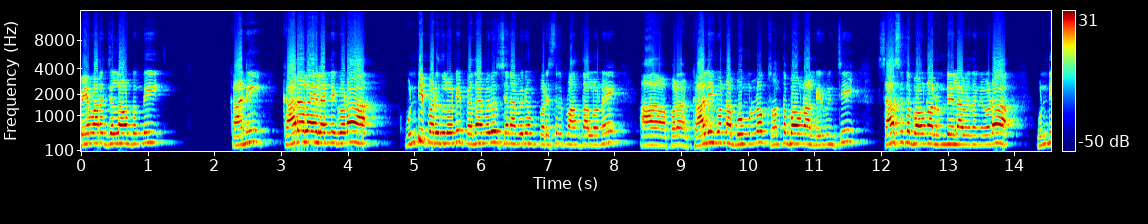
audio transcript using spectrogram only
భీమవరం జిల్లా ఉంటుంది. కానీ కార్యాలయాలన్నీ కూడా ఉండి పరిధిలోని పెదామిరు చిన్నమిరు పరిసర ప్రాంతాల్లోనే ఖాళీగా ఉన్న భూముల్లో సొంత భవనాలు నిర్మించి శాశ్వత భవనాలు ఉండేలా విధంగా కూడా ఉండి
